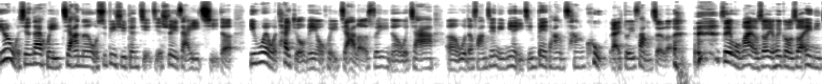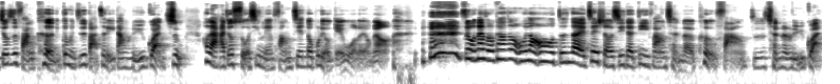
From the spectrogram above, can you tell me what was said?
因为我现在回家呢，我是必须跟姐姐睡在一起的，因为我太久没有回家了，所以呢，我家呃我的房间里面已经被当仓库来堆放着了，所以我妈有时候也会跟我说：“哎、你就是房客，你根本就是把这里当旅馆住。”后来她就索性连房间都不留给我了，有没有？所以我那时候看到这种，我想哦，真的，最熟悉的地方成了客房，就是成了旅馆。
